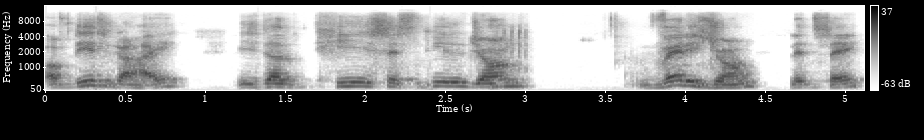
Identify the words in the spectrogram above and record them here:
of this guy is that he is still young, very young, let's say,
